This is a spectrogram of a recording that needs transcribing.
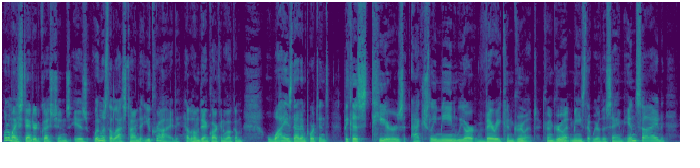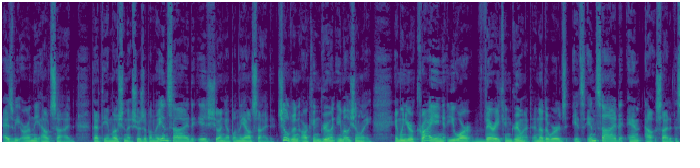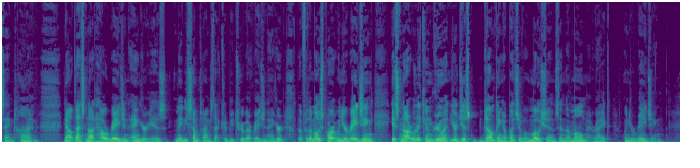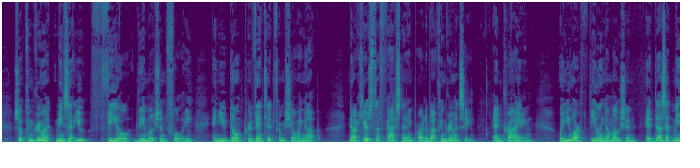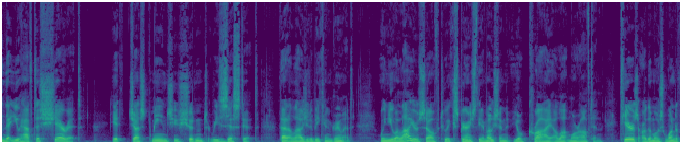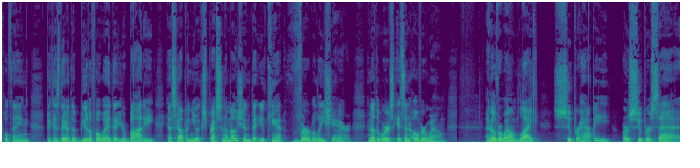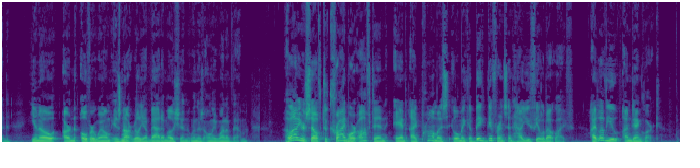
One of my standard questions is When was the last time that you cried? Hello, I'm Dan Clark and welcome. Why is that important? Because tears actually mean we are very congruent. Congruent means that we are the same inside as we are on the outside, that the emotion that shows up on the inside is showing up on the outside. Children are congruent emotionally. And when you're crying, you are very congruent. In other words, it's inside and outside at the same time. Now, that's not how rage and anger is. Maybe sometimes that could be true about rage and anger, but for the most part, when you're raging, it's not really congruent. You're just dumping a bunch of emotions in the moment, right? When you're raging. So, congruent means that you feel the emotion fully and you don't prevent it from showing up. Now, here's the fascinating part about congruency and crying. When you are feeling emotion, it doesn't mean that you have to share it. It just means you shouldn't resist it. That allows you to be congruent. When you allow yourself to experience the emotion, you'll cry a lot more often. Tears are the most wonderful thing because they are the beautiful way that your body is helping you express an emotion that you can't verbally share. In other words, it's an overwhelm. An overwhelm like super happy or super sad you know, our overwhelm is not really a bad emotion when there's only one of them. Allow yourself to cry more often, and I promise it will make a big difference in how you feel about life. I love you. I'm Dan Clark.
